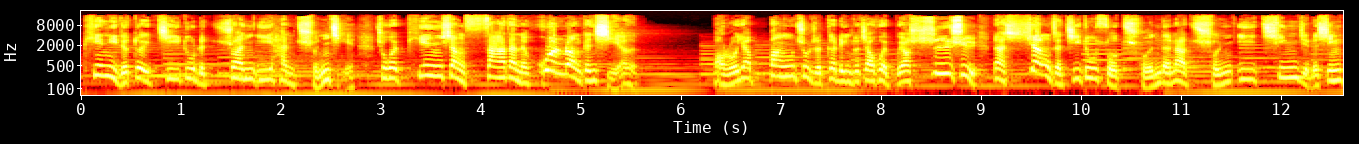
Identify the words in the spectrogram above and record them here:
偏离的对基督的专一和纯洁，就会偏向撒旦的混乱跟邪恶。保罗要帮助着哥林多教会，不要失去那向着基督所存的那纯一清洁的心。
